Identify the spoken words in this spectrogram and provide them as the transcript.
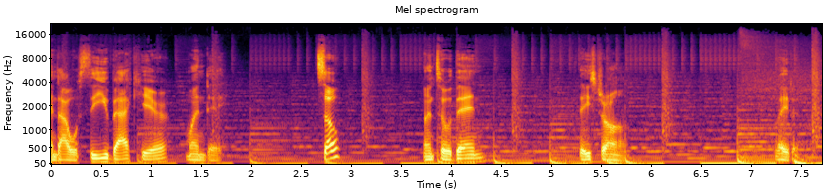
and I will see you back here Monday. So, until then, stay strong. Later.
